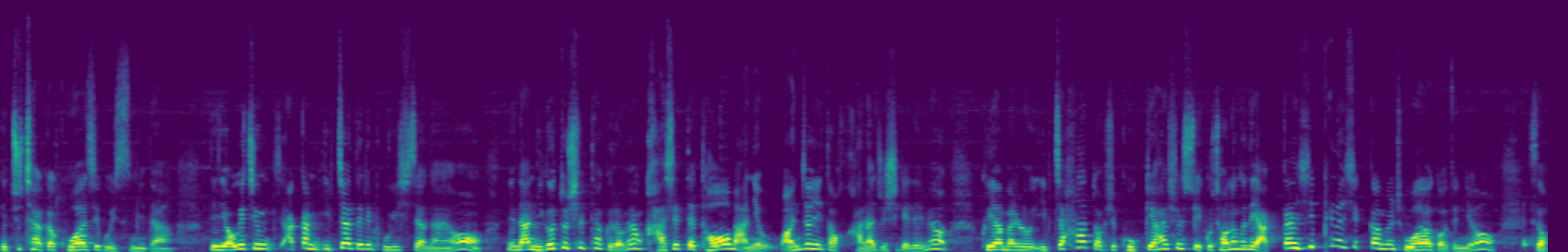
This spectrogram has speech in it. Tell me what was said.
대추차가 고와지고 있습니다. 근데 여기 지금 약간 입자들이 보이시잖아요. 근데 난 이것도 싫다 그러면 가실 때 더 많이 완전히 더 갈아주시게 되면 그야말로 입자 하나도 없이 곱게 하실 수 있고 저는 근데 약간 씹히는 식감을 좋아하거든요. 그래서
